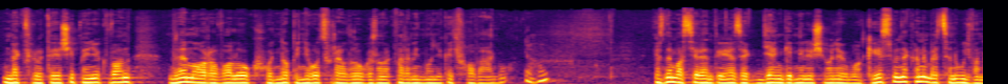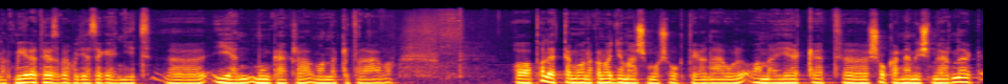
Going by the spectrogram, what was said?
megfelelő teljesítményük van, de nem arra valók, hogy napi 8 órával dolgozzanak vele, mint mondjuk egy favágó. Uh-huh. Ez nem azt jelenti, hogy ezek gyengé minőségű anyagból készülnek, hanem egyszerűen úgy vannak méretezve, hogy ezek ennyit uh, ilyen munkákra vannak kitalálva. A paletten vannak a nagynyomásmosók például, amelyeket sokan nem ismernek,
